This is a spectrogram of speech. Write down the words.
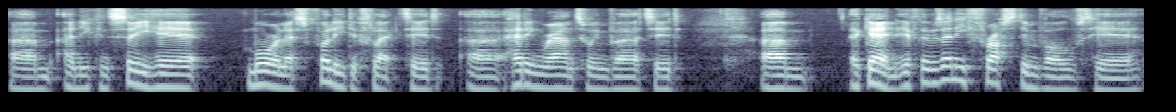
Um, and you can see here more or less fully deflected, uh, heading round to inverted. Um, again, if there was any thrust involved here,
